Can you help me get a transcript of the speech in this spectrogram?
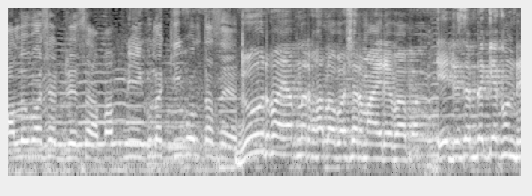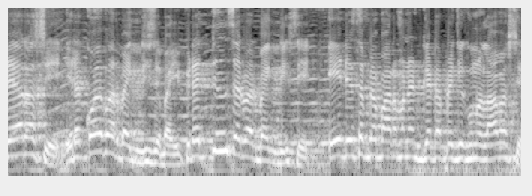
ভালোবাসার ড্রেস আপ আপনি এগুলা কি বলতেছেন? দূর ভাই আপনার ভালোবাসার মায়েরে বাপ। এই ড্রেস আপটা কি এখন রেয়ার আছে? এটা কয়বার ব্যাগ দিছে ভাই? প্রায় তিন চারবার ব্যাগ দিছে। এই ড্রেস আপটা পার্মানেন্ট গেট আপে কি কোনো লাভ আছে?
